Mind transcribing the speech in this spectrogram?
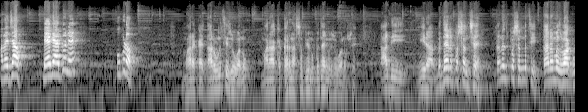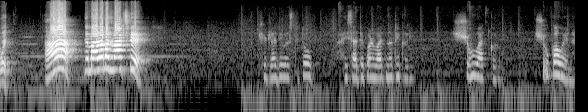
હવે જાઓ. બેગ આપ્યું ને? ઉપડો. મારે કાંઈ તારું નથી જોવાનું. મારા આખા ઘરના સભ્યોનું બધાનું જોવાનું છે. આદિ મીરા બધાને પસંદ છે. તને જ પસંદ નથી. તારામાં જ વાક હોય. હા તે મારામાં જ વાંક છે. કેટલા દિવસથી તો ભાઈ સાથે પણ વાત નથી કરી. શું વાત કરું? શું કહું એને?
